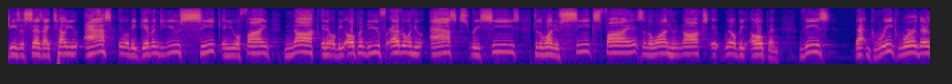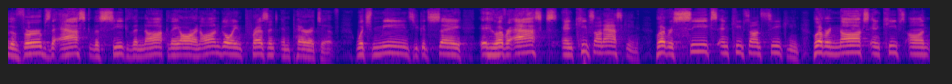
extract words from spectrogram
Jesus says, I tell you, ask, it will be given to you. Seek, and you will find. Knock, and it will be open to you. For everyone who asks receives. To the one who seeks finds. And the one who knocks, it will be open. These, that Greek word there, the verbs, the ask, the seek, the knock, they are an ongoing present imperative, which means you could say, eh, whoever asks and keeps on asking Whoever seeks and keeps on seeking. Whoever knocks and keeps on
